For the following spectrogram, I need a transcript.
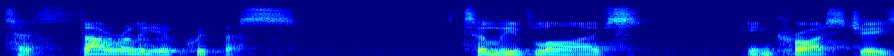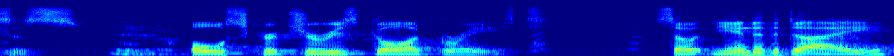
to thoroughly equip us to live lives in Christ Jesus. All scripture is God breathed. So at the end of the day,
